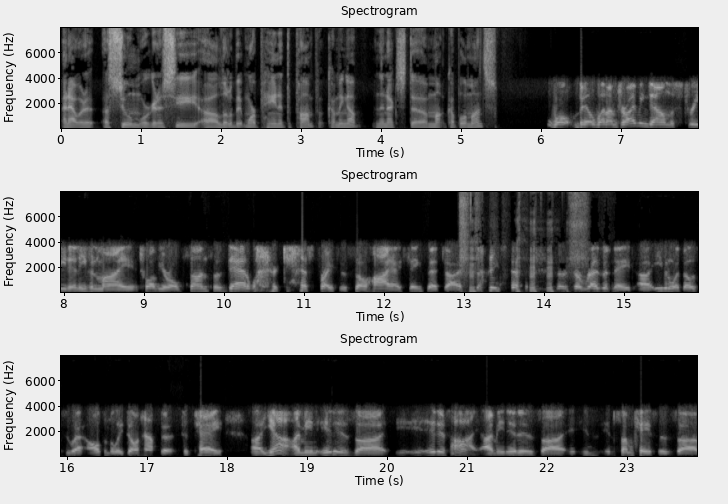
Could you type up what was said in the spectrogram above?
And I would assume we're going to see a little bit more pain at the pump coming up in the next couple of months. Well, Bill, when I'm driving down the street and even my 12 year old son says, Dad, why are gas prices so high? I think that uh, it's starting to, to, to resonate, uh, even with those who ultimately don't have to, to pay. Uh, yeah, I mean, it is uh, it, it is high. I mean, it is uh, in, in some cases. Uh,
